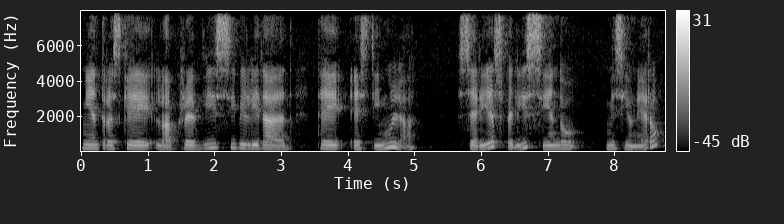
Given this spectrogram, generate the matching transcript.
mientras que la previsibilidad te estimula, ¿serías feliz siendo misionero?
